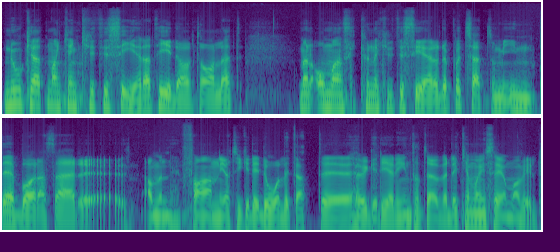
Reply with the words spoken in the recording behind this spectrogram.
nog att man kan kritisera Tidöavtalet, men om man ska kunna kritisera det på ett sätt som inte är bara så här, eh, ja men fan, jag tycker det är dåligt att eh, högerregeringen tagit över, det kan man ju säga om man vill.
